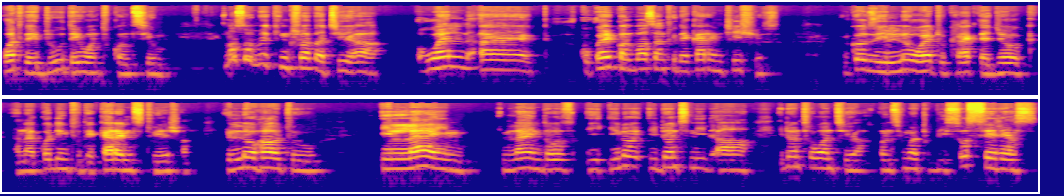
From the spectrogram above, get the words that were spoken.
What they do, they want to consume and also making sure that you are well uh, well conversant with the current issues because you'll know where to crack the joke and according to the current situation you'll know how to inline inline those you, know you don't need uh you don't want your consumer to be so serious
